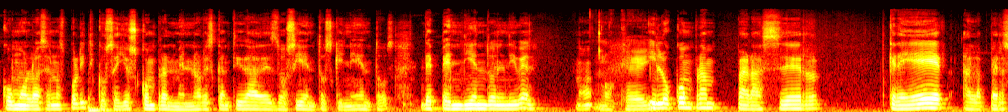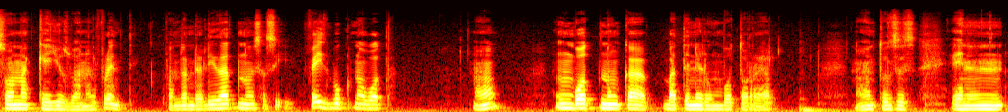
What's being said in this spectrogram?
Como lo hacen los políticos. Ellos compran menores cantidades, 200, 500, dependiendo el nivel, ¿no? Ok. Y lo compran para hacer creer a la persona que ellos van al frente, cuando en realidad no es así. Facebook no vota, ¿no? Un bot nunca va a tener un voto real, ¿no? Entonces, en,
